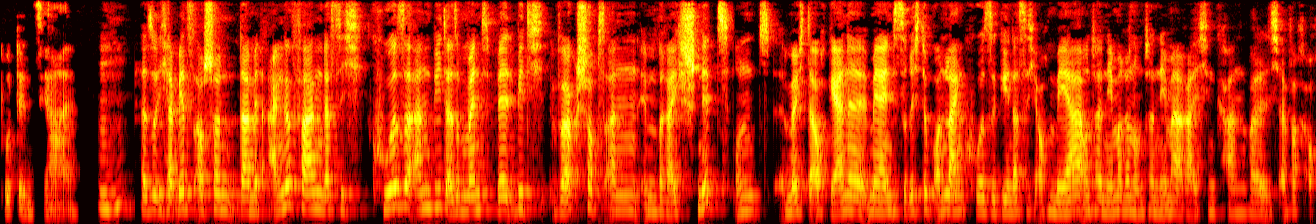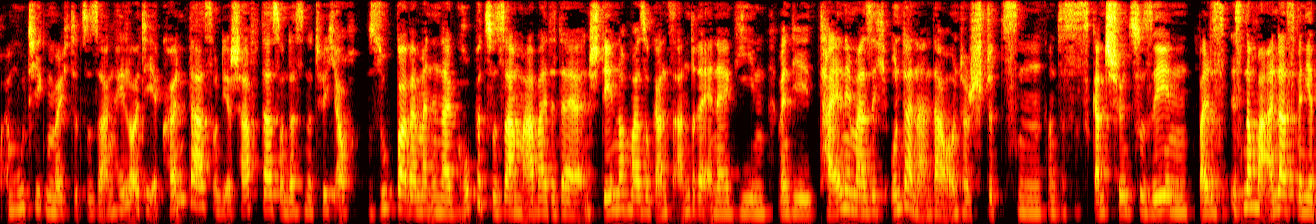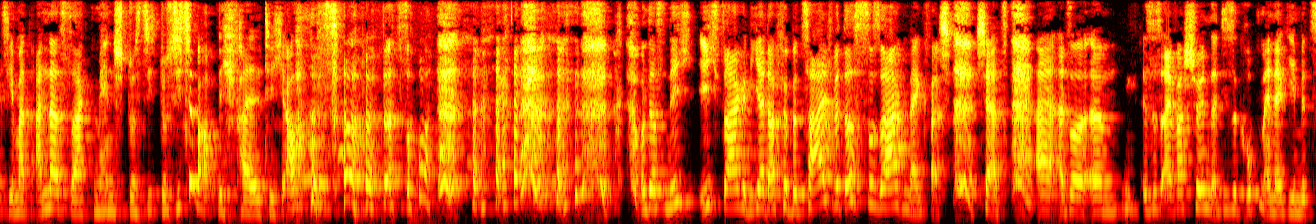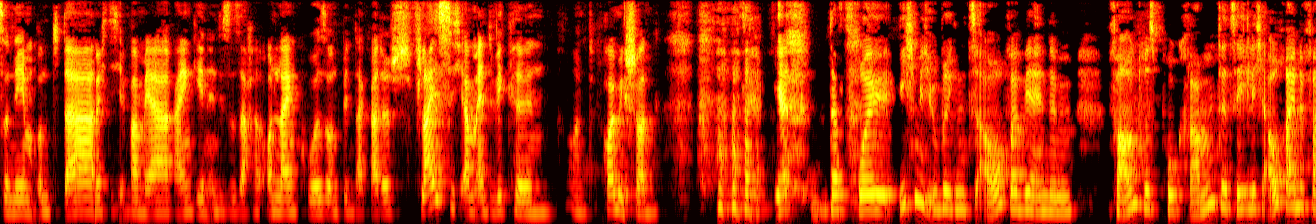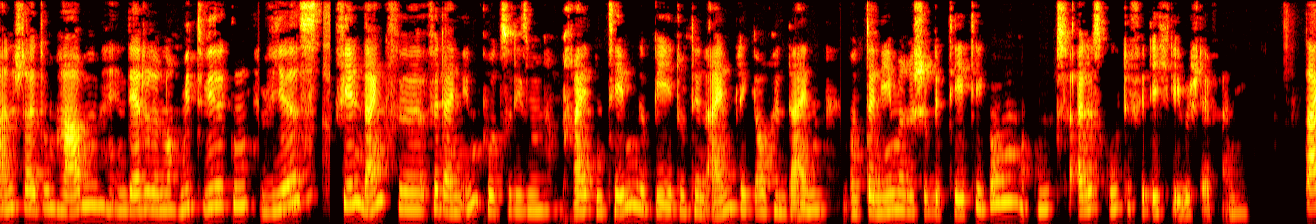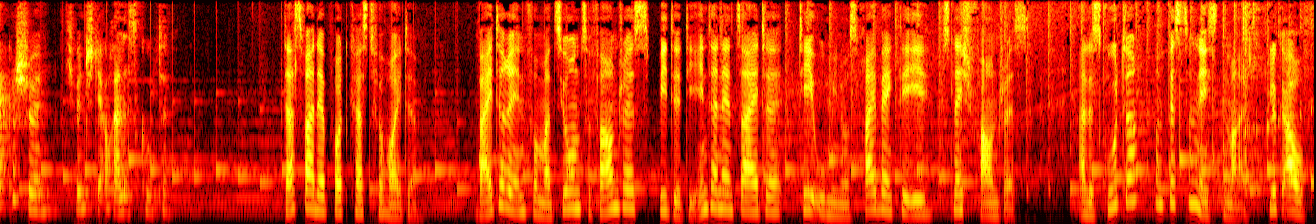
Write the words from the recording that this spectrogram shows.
Mhm. Also ich habe jetzt auch schon damit angefangen, dass ich Kurse anbiete. Also im Moment biete ich Workshops an im Bereich Schnitt und möchte auch gerne mehr in diese Richtung Online-Kurse gehen, dass ich auch mehr Unternehmerinnen und Unternehmer erreichen kann, weil ich einfach auch ermutigen möchte zu sagen, hey Leute, ihr könnt das und ihr schafft das. Und das ist natürlich auch super, wenn man in einer Gruppe zusammenarbeitet, da entstehen nochmal so ganz andere Energien, wenn die Teilnehmer sich untereinander unterstützen. Und das ist ganz schön zu sehen, weil das ist nochmal anders, wenn jetzt jemand anders sagt, Mensch, du, sie, du siehst überhaupt nicht faltig aus oder so. und das nicht ich sage, die ja dafür bezahlt wird, das zu sagen. Nein, Quatsch, Scherz. Äh, also ähm, es ist einfach schön, diese Gruppenenergie mitzunehmen und da möchte ich immer mehr reingehen in diese Sache Online-Kurse und bin da gerade fleißig am entwickeln und freue mich schon. ja, da freue ich mich übrigens auch, weil wir in dem Foundress-Programm tatsächlich auch eine Veranstaltung haben, in der du dann noch mitwirken wirst. Vielen Dank für, für deinen Input zu diesem breiten Themengebiet und den Einblick auch in deine unternehmerische Betätigung und alles Gute für dich, liebe Stefanie. Dankeschön. Ich wünsche dir auch alles Gute. Das war der Podcast für heute. Weitere Informationen zu Foundress bietet die Internetseite tu-freiberg.de slash foundress. Alles Gute und bis zum nächsten Mal. Glück auf!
